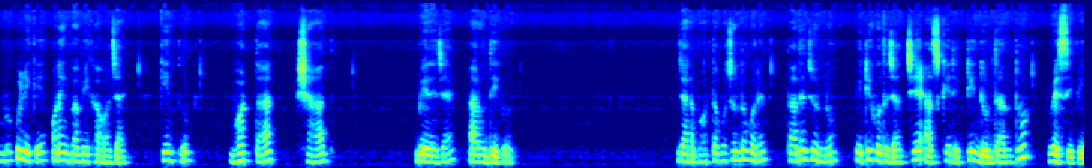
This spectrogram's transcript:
ব্রোকলিকে অনেকভাবেই খাওয়া যায়, কিন্তু ভর্তার স্বাদ বেড়ে যায় আরও দ্বিগুণ। যারা ভর্তা পছন্দ করেন, তাদের জন্য এটি হতে যাচ্ছে আজকের একটি দুর্দান্ত রেসিপি।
